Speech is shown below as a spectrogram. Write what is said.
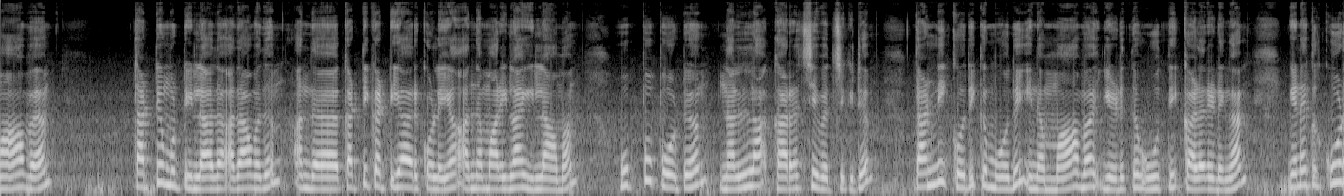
மாவை தட்டு முட்டு இல்லாத அதாவது அந்த கட்டி கட்டியாக இருக்கும் இல்லையா அந்த மாதிரிலாம் இல்லாமல் உப்பு போட்டு நல்லா கரைச்சி வச்சுக்கிட்டு தண்ணி கொதிக்கும் போது இந்த மாவை எடுத்து ஊற்றி கலரிடுங்க எனக்கு கூட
